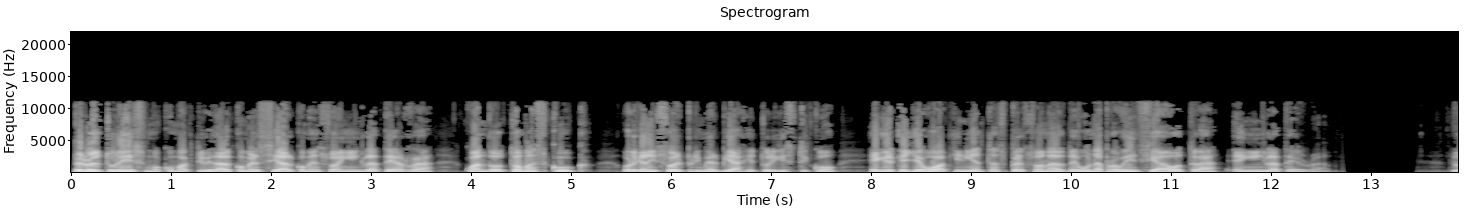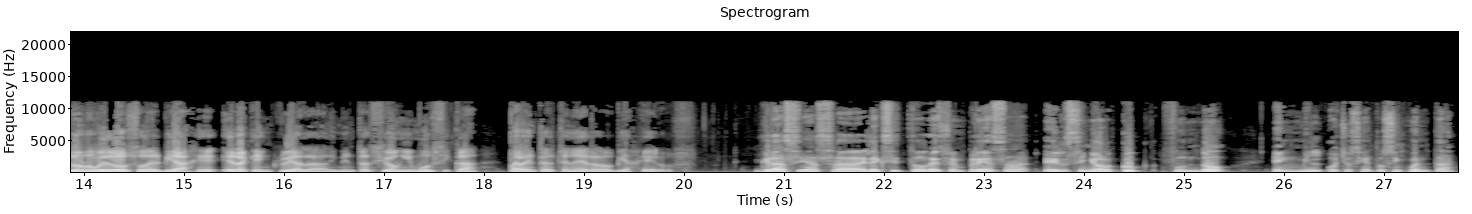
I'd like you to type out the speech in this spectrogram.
Pero el turismo como actividad comercial comenzó en Inglaterra cuando Thomas Cook organizó el primer viaje turístico en el que llevó a 500 personas de una provincia a otra en Inglaterra. Lo novedoso del viaje era que incluía la alimentación y música para entretener a los viajeros. Gracias al éxito de su empresa, el señor Cook fundó en 1850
